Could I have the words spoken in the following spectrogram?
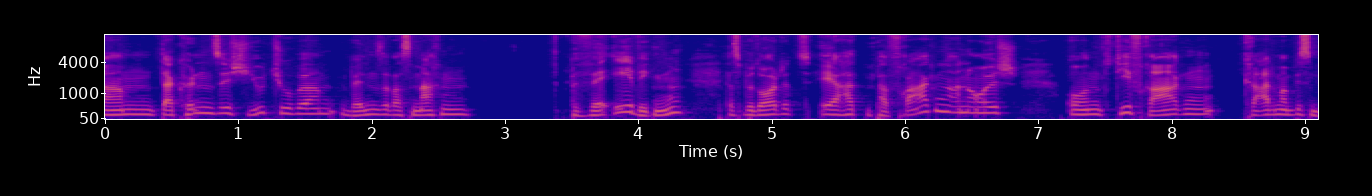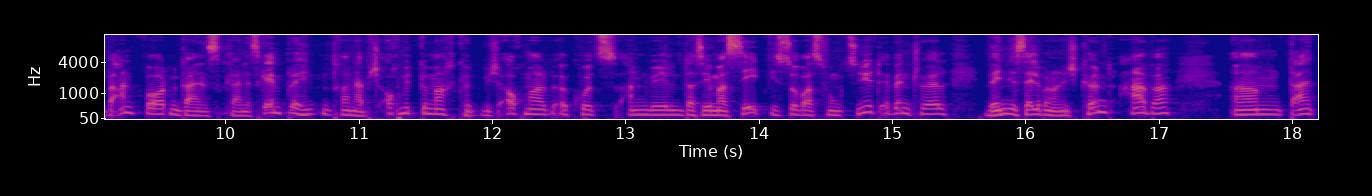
Ähm, da können sich YouTuber, wenn sie was machen, verewigen. Das bedeutet, er hat ein paar Fragen an euch und die Fragen gerade mal ein bisschen beantworten. Kleines, kleines Gameplay hinten dran habe ich auch mitgemacht. Könnt mich auch mal äh, kurz anwählen, dass ihr mal seht, wie sowas funktioniert eventuell, wenn ihr selber noch nicht könnt. Aber ähm, da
